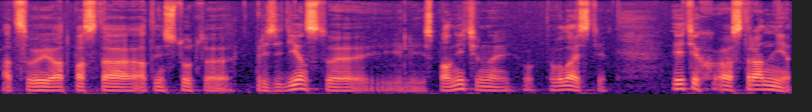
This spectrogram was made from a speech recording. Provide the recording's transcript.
от, своего, от поста, от института президентства или исполнительной власти. Этих э, стран нет.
